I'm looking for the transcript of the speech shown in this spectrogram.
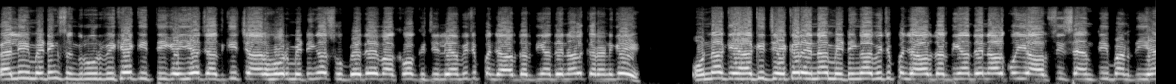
ਪਹਿਲੀ ਮੀਟਿੰਗ ਸੰਗਰੂਰ ਵਿਖੇ ਕੀਤੀ ਗਈ ਹੈ, ਜਦਕਿ ਚਾਰ ਹੋਰ ਮੀਟਿੰਗਾਂ ਸੂਬੇ ਦੇ ਵੱਖ-ਵੱਖ ਜ਼ਿਲ੍ਹਿਆਂ ਵਿੱਚ ਪੰਜਾਬ ਦਰਦੀਆਂ ਦੇ ਨਾਲ ਕਰਨਗੇ। ਉਹਨਾਂ ਕਿਹਾ ਕਿ ਜੇਕਰ ਇਹਨਾਂ ਮੀਟਿੰਗਾਂ ਵਿੱਚ ਪੰਜਾਬ ਦਰਦੀਆਂ ਦੇ ਨਾਲ ਕੋਈ ਆਪਸੀ ਸਹਿਮਤੀ ਬਣਦੀ ਹੈ,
